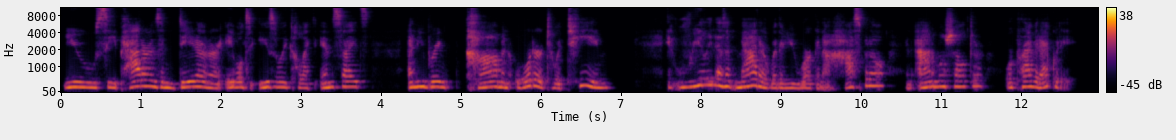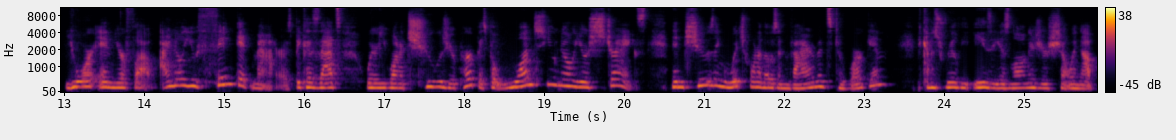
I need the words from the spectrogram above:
you see patterns and data and are able to easily collect insights, and you bring calm and order to a team, it really doesn't matter whether you work in a hospital, an animal shelter, or private equity. You're in your flow. I know you think it matters because that's where you want to choose your purpose. But once you know your strengths, then choosing which one of those environments to work in becomes really easy as long as you're showing up,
